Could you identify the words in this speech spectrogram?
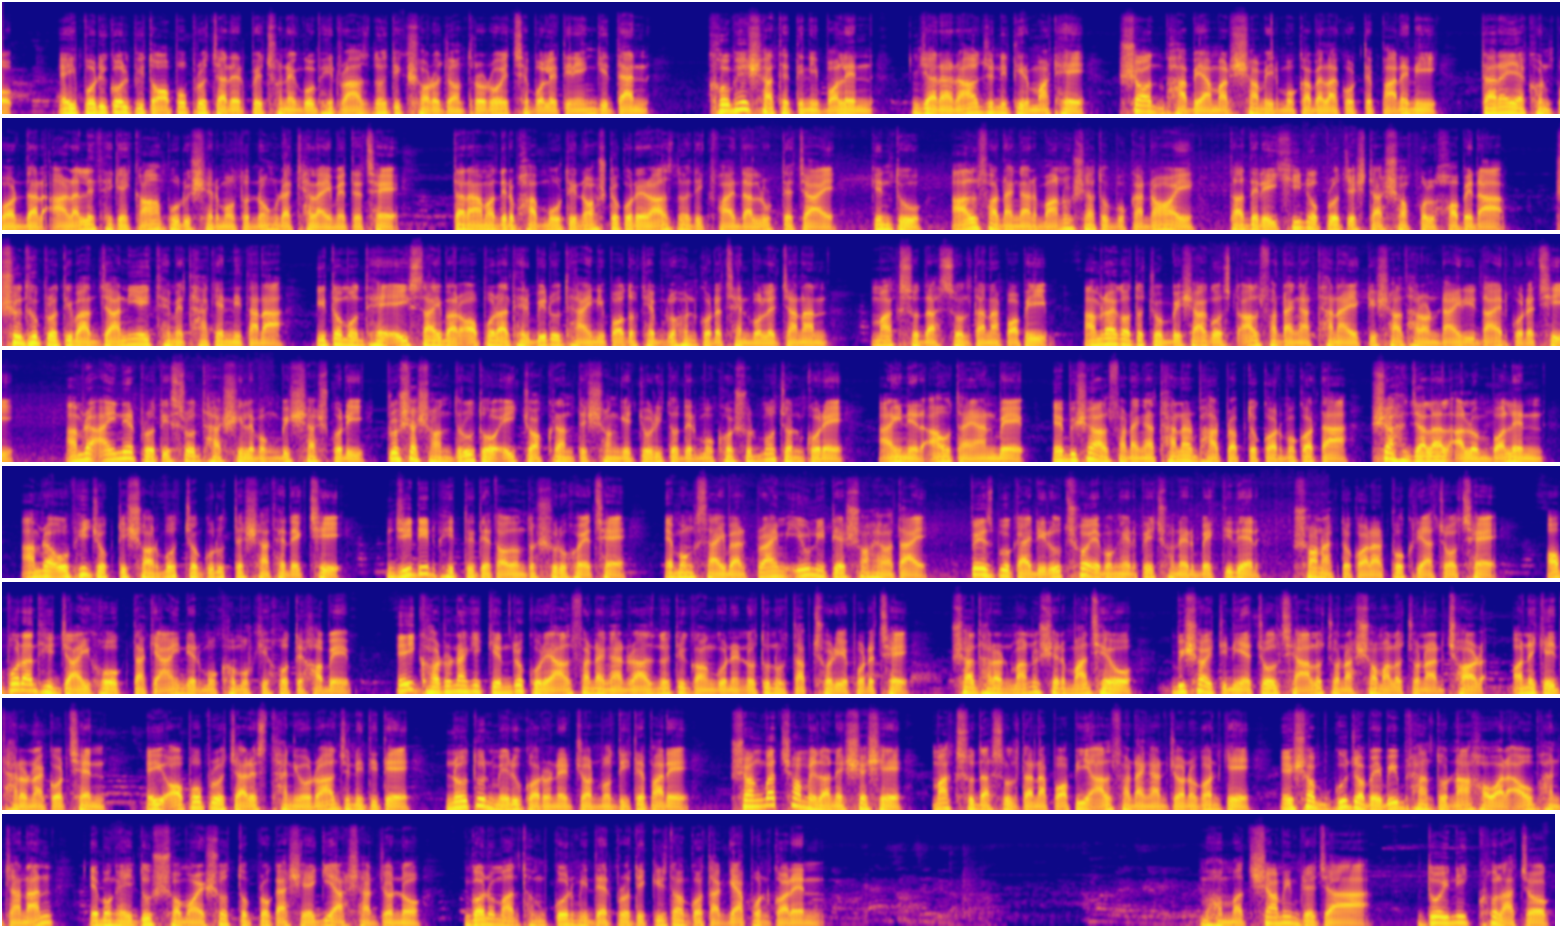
এই পরিকল্পিত অপপ্রচারের পেছনে গভীর রাজনৈতিক ষড়যন্ত্র রয়েছে বলে তিনি ইঙ্গিত দেন। ক্ষোভের সাথে তিনি বলেন, যারা রাজনীতির মাঠে সৎভাবে আমার স্বামীর মোকাবেলা করতে পারেনি, তারাই এখন পর্দার আড়ালে থেকে কাঁ পুরুষের মতো নোংরা খেলায় মেতেছে। তারা আমাদের ভাবমূর্তি নষ্ট করে রাজনৈতিক ফায়দা লুটতে চায়। কিন্তু আলফাডাঙ্গার মানুষ এত বোকা নয়, তাদের এই হীন প্রচেষ্টা সফল হবে না। শুধু প্রতিবাদ জানিয়েই থেমে থাকেননি তারা। ইতোমধ্যে এই সাইবার অপরাধের বিরুদ্ধে আইনি পদক্ষেপ গ্রহণ করেছেন বলে জানান মাকসুদা সুলতানা পপি। আমরা গত চব্বিশ আগস্ট আলফাডাঙ্গা থানায় একটি সাধারণ ডায়েরি দায়ের করেছি। আমরা আইনের প্রতি শ্রদ্ধাশীল এবং বিশ্বাস করি, প্রশাসন দ্রুত এই চক্রান্তের সঙ্গে জড়িতদের মুখোশ উন্মোচন করে আইনের আওতায় আনবে। এ বিষয়ে আলফাডাঙ্গা থানার ভারপ্রাপ্ত কর্মকর্তা শাহজালাল আলম বলেন আমরা অভিযোগটি সর্বোচ্চ গুরুত্বের সাথে দেখছি। জিডির ভিত্তিতে তদন্ত শুরু হয়েছে এবং সাইবার ক্রাইম ইউনিটের সহায়তায় ফেসবুক আইডির উৎস এবং এর পেছনের ব্যক্তিদের শনাক্ত করার প্রক্রিয়া চলছে। অপরাধী যাই হোক, তাকে আইনের মুখোমুখি হতে হবে। এই ঘটনাকে কেন্দ্র করে আলফাডাঙ্গার রাজনৈতিক অঙ্গনে নতুন উত্তাপ ছড়িয়ে পড়েছে। সাধারণ মানুষের মাঝেও বিষয়টি নিয়ে চলছে আলোচনা সমালোচনার ঝড়। অনেকেই ধারণা করছেন, এই অপপ্রচার স্থানীয় রাজনীতিতে নতুন মেরুকরণের জন্ম দিতে পারে। সংবাদ সম্মেলনের শেষে মাকসুদা সুলতানা পপি আলফাডাঙ্গার জনগণকে এসব গুজবে বিভ্রান্ত না হওয়ার আহ্বান জানান এবং এই দুঃসময় সত্য প্রকাশে এগিয়ে আসার জন্য গণমাধ্যম কর্মীদের প্রতি কৃতজ্ঞতা জ্ঞাপন করেন। মোহাম্মদ শামীম রেজা, দৈনিক খোলাচক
